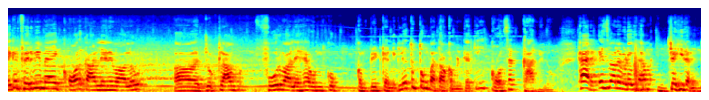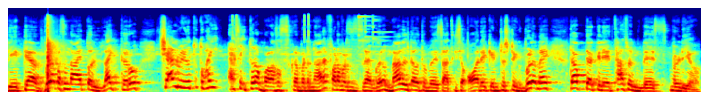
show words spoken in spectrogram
लेकिन फिर भी मैं एक और कार लेने वाला हूँ जो क्लाउड फोर वाले हैं, उनको कंप्लीट करने के लिए तो तुम बताओ कमेंट करके कौन सा कार में लो। खैर इस वाले वीडियो में हम यही रख देते हैं। वीडियो पसंद आए तो लाइक करो। चैनल वीडियो तो, तो भाई ऐसे इतना बड़ा सब्सक्राइब बटन आ रहा है। फटाफट सब्सक्राइब करो। मैं मिलता हूँ तुम्हारे साथ किसी और एक इंटरेस्टिंग वीडियो में। तब तक के लिए था दिस वीडियो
